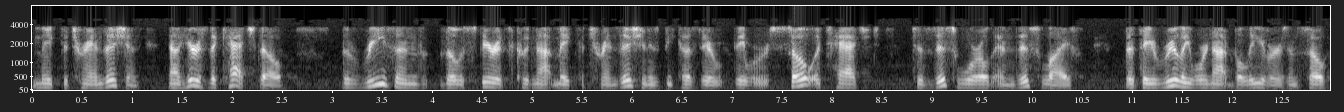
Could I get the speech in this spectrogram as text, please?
make the transition. Now here's the catch though. The reason those spirits could not make the transition is because they they were so attached to this world and this life that they really were not believers. And so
